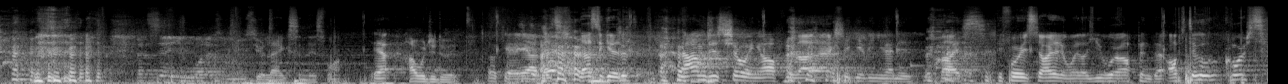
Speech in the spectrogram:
Let's say you wanted to use your legs in this one. yeah. How would you do it? Okay, yeah, that's, that's a good. Now I'm just showing off without actually giving you any advice. Before we started, well, you were up in the obstacle course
